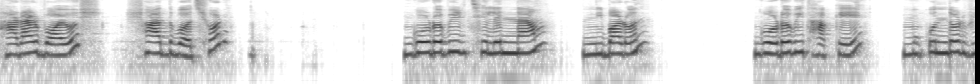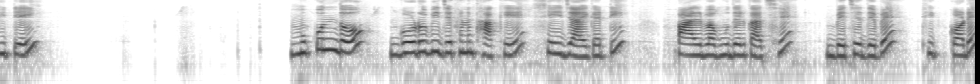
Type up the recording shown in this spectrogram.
হারার বয়স সাত বছর। গৌরবীর ছেলের নাম নিবারণ। গৌরবী থাকে মুকুন্দর ভিটেই। মুকুন্দ, গৌরবী যেখানে থাকে সেই জায়গাটি পালবাবুদের কাছে বেচে দেবে, ঠিক করে।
